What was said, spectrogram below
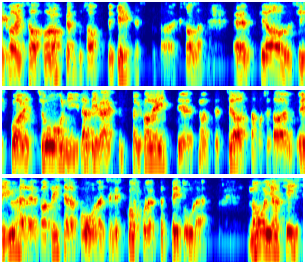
ega ei saa ka rakendusakte kehtestada, eks ole. et ja siis koalitsiooni läbirääkimistel ka leiti, et noh, et sealt nagu seda ei ühele ega teisele poole sellist kokkulepet ei tule. no ja siis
